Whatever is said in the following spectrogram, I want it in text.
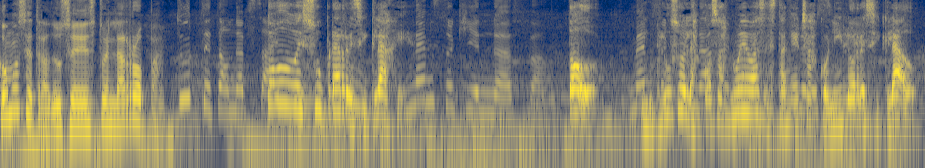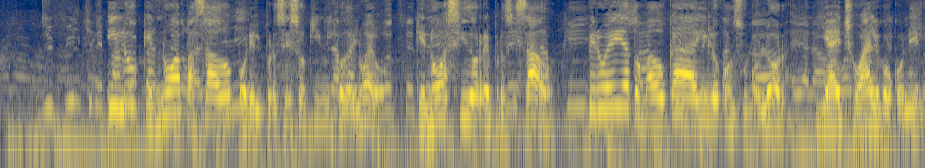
¿Cómo se traduce esto en la ropa? Todo es supra reciclaje. Todo. Incluso las cosas nuevas están hechas con hilo reciclado. Hilo que no ha pasado por el proceso químico de nuevo, que no ha sido reprocesado, pero ella ha tomado cada hilo con su color y ha hecho algo con él.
